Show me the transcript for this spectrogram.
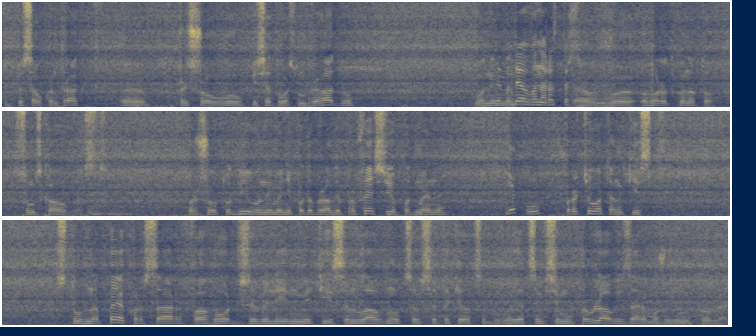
Підписав контракт, е, прийшов у 58-му бригаду. Вони Це мене- де вона Е, розташована? В город Конотоп, Сумська область. Прийшов туди, вони мені подобрали професію під мене. Яку? Противотанкіст. Стугна П, Корсар, Фагот, Джевелін, Метіс, Енлав. Ну, це все таке оце було. Я цим всім управляв і зараз можу їм управляти.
